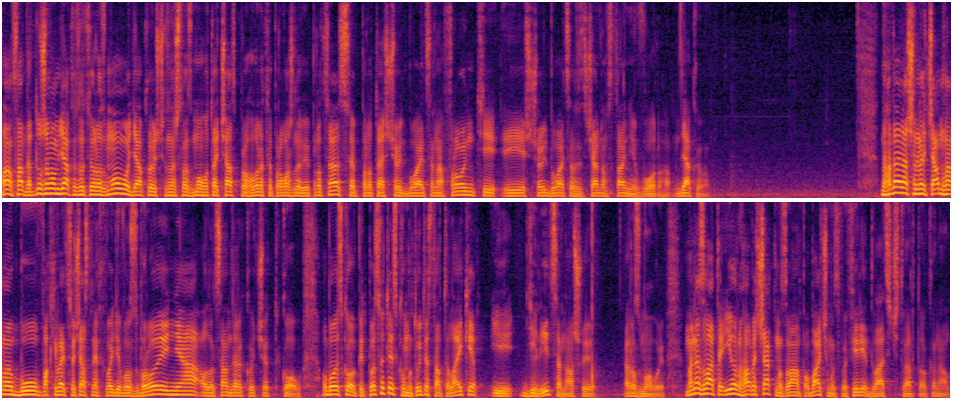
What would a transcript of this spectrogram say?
Пане Олександр, дуже вам дякую за цю розмову. Дякую, що знайшли змогу та час проговорити про важливі процеси, про те, що відбувається на фронті, і що відбувається звичайно в стані ворога. Дякую вам. Нагадаю, нашим глядачам з нами був фахівець сучасних видів озброєння Олександр Кочетков. Обов'язково підписуйтесь, коментуйте, ставте лайки і діліться нашою розмовою. Мене звати Ігор Гавричак. Ми з вами побачимось в ефірі 24 каналу.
